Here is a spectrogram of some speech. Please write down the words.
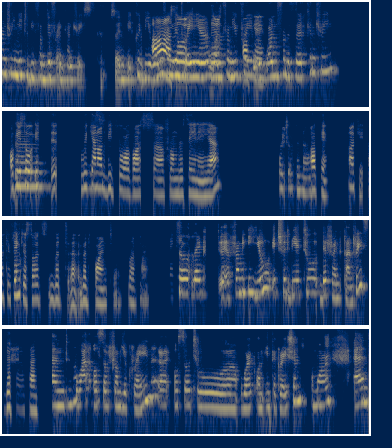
country need to be from different countries. So it could be one Ah, from so Lithuania, one from Ukraine, okay. and one from a third country. Okay. so it, Um, it we yes. cannot be two of us uh, from Lithuania. Yeah. Or to know. Okay. Okay. Okay. Thank you. So it's good uh, good point to clarify. Thank you. So, like uh, from EU, it should be two different countries, Different countries. and Mhm. one also from Ukraine, uh, also to uh, work on integration more. And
